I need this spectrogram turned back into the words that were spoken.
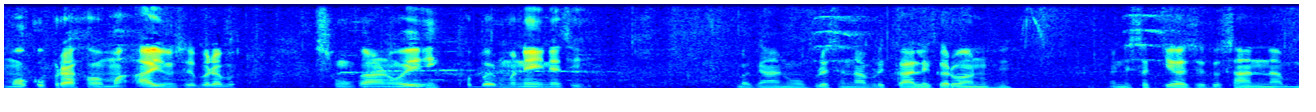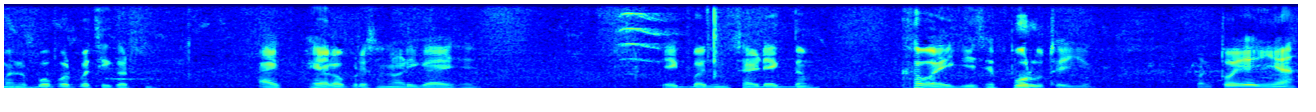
મોકૂફ રાખવામાં આવ્યું છે, બરાબર? શું કારણ હોય ખબર મને નથી. બાકી આનું ઓપરેશન આપણે કાલે કરવાનું છે. અને શક્ય હશે તો સાંજના મને બપોર પછી કરશું. આ એક ફેલ ઓપરેશનવાળી ગાય છે. એક બાજુની સાઈડ એકદમ ખવાઈ ગઈ છે, પૂરું થઈ ગયું. પણ તોય અહીંયા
